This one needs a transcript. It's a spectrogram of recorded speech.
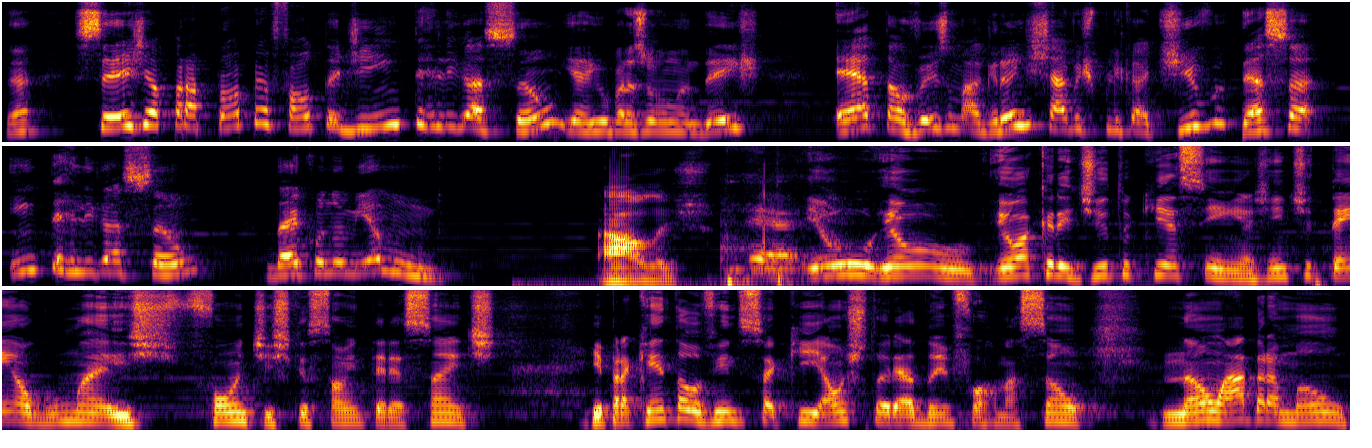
né, seja para a própria falta de interligação, e aí o Brasil holandês é talvez uma grande chave explicativa dessa interligação da economia mundo. Aulas. É, eu, eu, eu acredito que assim, a gente tem algumas fontes que são interessantes e para quem está ouvindo isso aqui, é um historiador em formação, não abra mão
